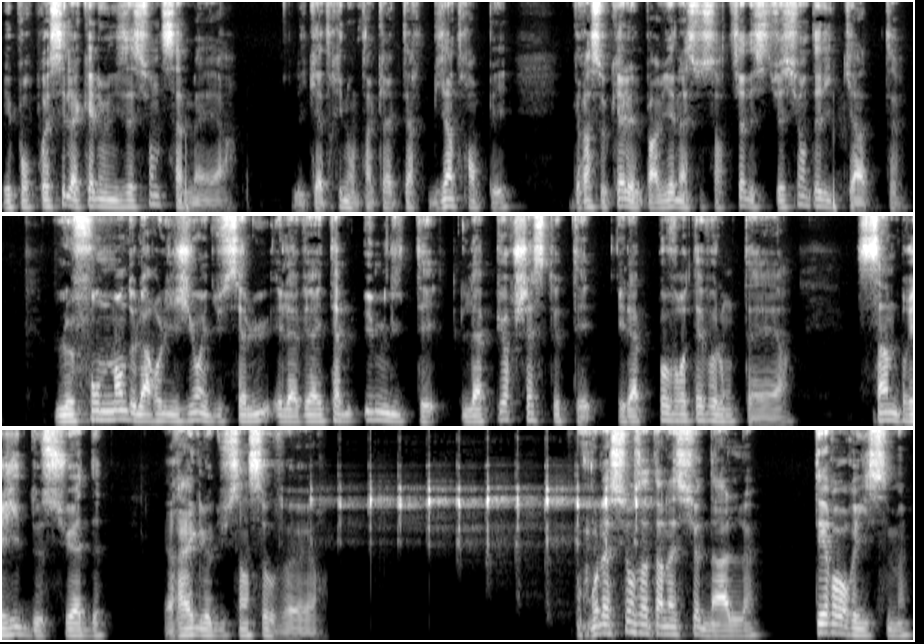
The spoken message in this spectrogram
et pour presser la canonisation de sa mère. Les Catherines ont un caractère bien trempé, grâce auquel elles parviennent à se sortir des situations délicates. Le fondement de la religion et du salut est la véritable humilité, la pure chasteté et la pauvreté volontaire. Sainte Brigitte de Suède, règle du Saint Sauveur. Relations internationales. Terrorisme.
